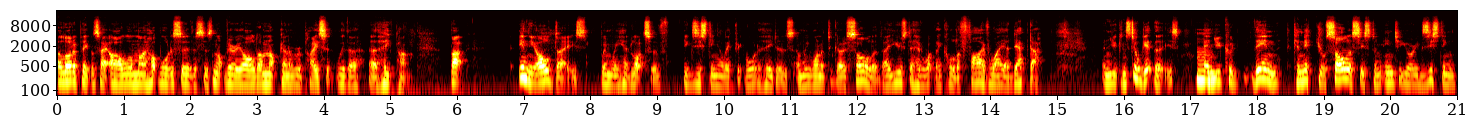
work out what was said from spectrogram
a lot of people say, oh, well, my hot water service is not very old. I'm not going to replace it with a, a heat pump. But in the old days, when we had lots of existing electric water heaters and we wanted to go solar, they used to have what they called a five way adapter. And you can still get these, Mm. and you could then connect your solar system into your existing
